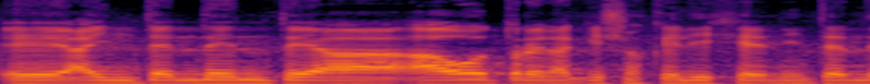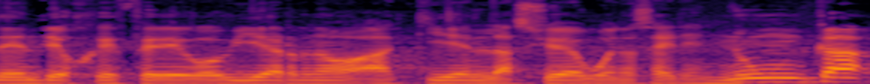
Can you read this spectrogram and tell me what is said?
Eh, a intendente a, otro en aquellos que eligen intendente o jefe de gobierno aquí en la ciudad de Buenos Aires. Nunca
